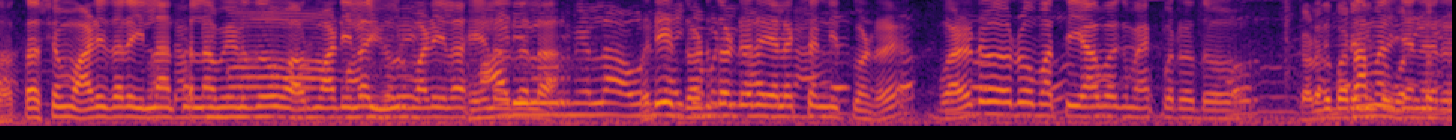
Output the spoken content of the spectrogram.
ದತ್ತಾಶ್ರಮ ಮಾಡಿದ್ದಾರೆ ಇಲ್ಲ ಅಂತ ನಾವು ಹೇಳುದು ಅವ್ರು ಮಾಡಿಲ್ಲ ಇವ್ರು ಮಾಡಿಲ್ಲ ಹೇಳಿಲ್ಲ ಬರೀ ದೊಡ್ಡ ದೊಡ್ಡ ಎಲೆಕ್ಷನ್ ನಿಂತ್ಕೊಂಡ್ರೆ ಬಡವರು ಮತ್ತೆ ಯಾವಾಗ ಮ್ಯಾಕ್ ಬರೋದು? ಸಾಮಾನ್ಯ ಜನರು.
